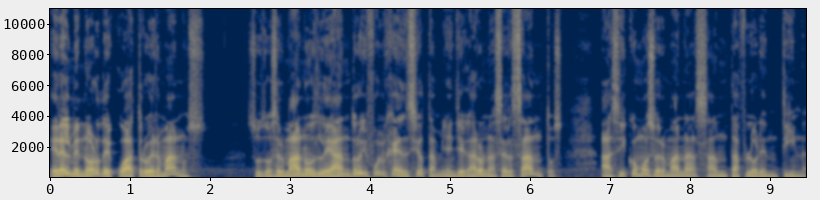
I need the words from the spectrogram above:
era el menor de cuatro hermanos. Sus dos hermanos Leandro y Fulgencio también llegaron a ser santos, así como su hermana Santa Florentina,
